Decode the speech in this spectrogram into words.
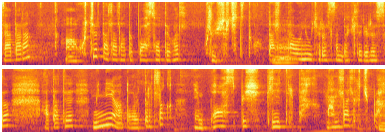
За дараа нь хүчээр далаалгадаг боссуудыг бол хүлэмжшэрч чаддаг. 75 нь юу хариулсан бэ гэхээр ерөөсөө одоо тий миний одоо удирдлага юм босс биш лидер байх, манлайлагч байх,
